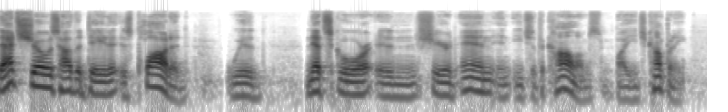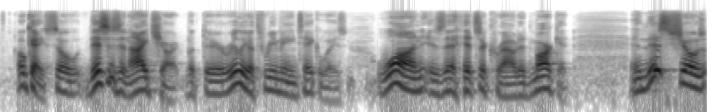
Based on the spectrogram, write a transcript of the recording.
that shows how the data is plotted with net score and shared N in each of the columns by each company. Okay, so this is an eye chart, but there really are three main takeaways. One is that it's a crowded market. And this shows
